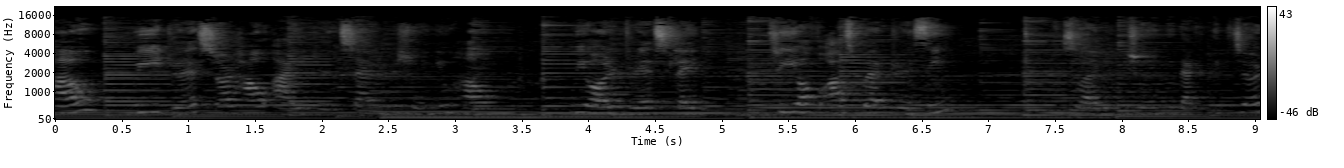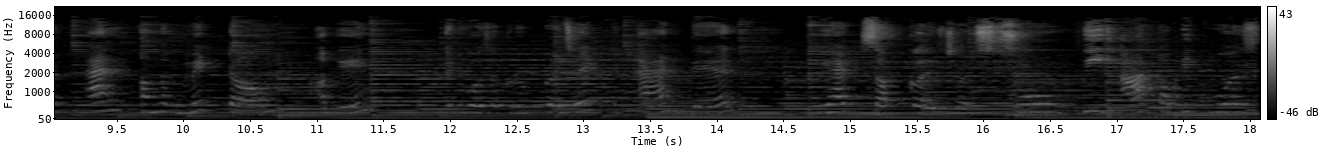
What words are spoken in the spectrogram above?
how we dressed or how I dressed. I will be showing you how we all dressed like three of us were dressing. So I will be showing you that picture. And on the midterm again it was a group project and there we had subcultures. So we our topic was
